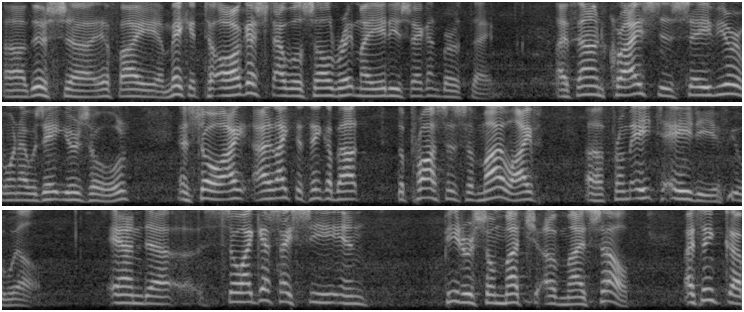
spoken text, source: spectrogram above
Uh, this, uh, if I make it to August, I will celebrate my 82nd birthday. I found Christ as Savior when I was eight years old. And so I, I like to think about the process of my life uh, from 8 to 80, if you will. And uh, so I guess I see in Peter so much of myself. I think uh,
